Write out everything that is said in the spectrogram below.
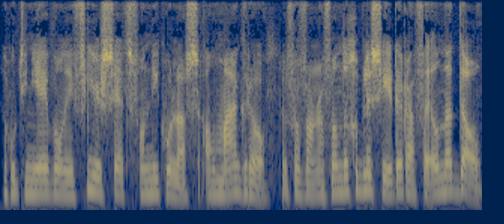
De routinier won in vier sets van Nicolas Almagro... de vervanger van de geblesseerde Rafael Nadal.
